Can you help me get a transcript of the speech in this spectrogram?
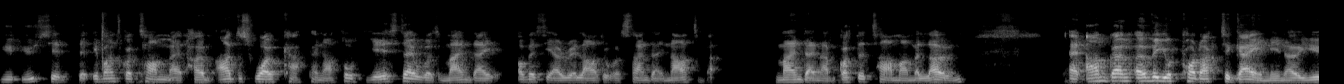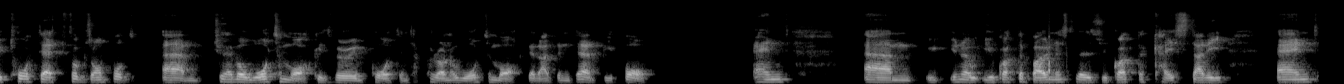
you you said that everyone's got time at home. I just woke up and I thought yesterday was Monday. Obviously, I realized it was Sunday night, but Monday, and I've got the time. I'm alone, and I'm going over your product again. You know, you taught that, for example, um, to have a watermark is very important. I put on a watermark that I didn't have before and um, you, you, know you've got the bonuses you've got the case study. And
